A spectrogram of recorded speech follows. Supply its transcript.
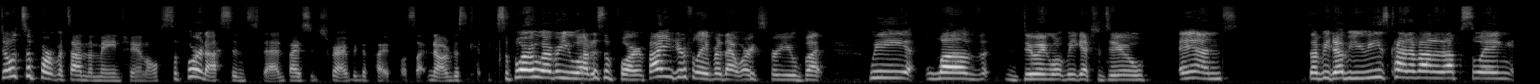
Don't support what's on the main channel. Support us instead by subscribing to Fightful Side. No, I'm just kidding. Support whoever you want to support. Find your flavor that works for you. But we love doing what we get to do. And WWE's kind of on an upswing.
